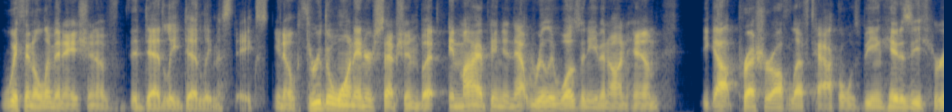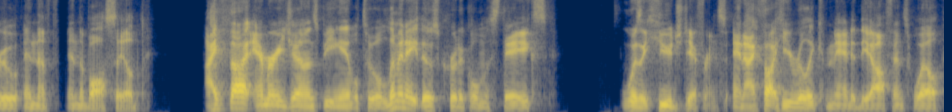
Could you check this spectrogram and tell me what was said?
with an elimination of the deadly, deadly mistakes. You know, through the one interception, but in my opinion, that really wasn't even on him. He got pressure off left tackle, was being hit as he threw, and the and the ball sailed. I thought Emory Jones being able to eliminate those critical mistakes was a huge difference, and I thought he really commanded the offense well.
